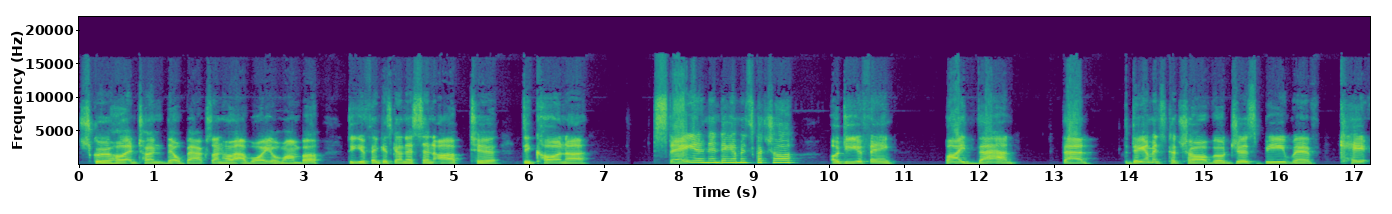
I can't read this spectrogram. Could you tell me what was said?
screw her and turn their backs on her at Royal Rumble? Do you think it's gonna send up to Dakota staying in damage control? Or do you think by then that the damage control will just be with K-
